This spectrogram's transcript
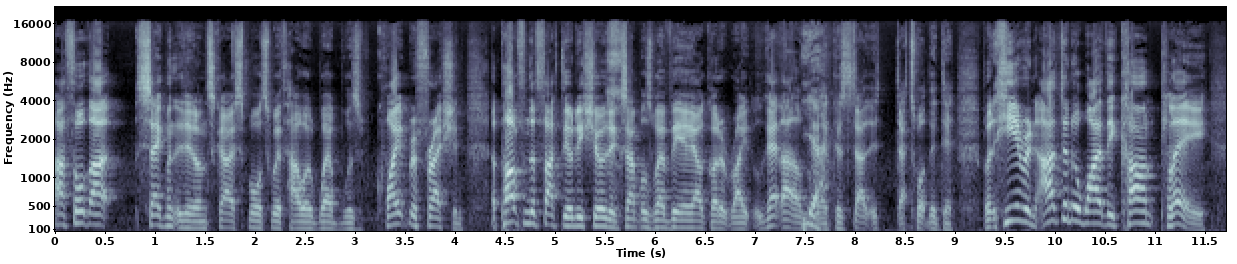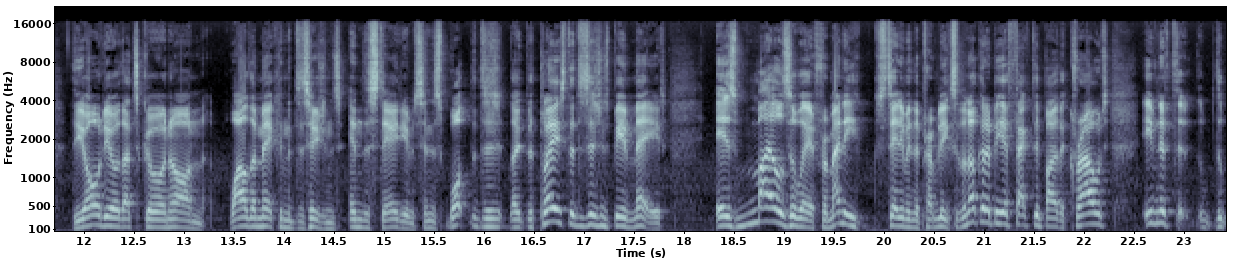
I thought that segment they did on Sky Sports with Howard Webb was quite refreshing. Apart from the fact they only showed examples where VAR got it right. We'll get that of Yeah. way because that that's what they did. But hearing, I don't know why they can't play the audio that's going on while they're making the decisions in the stadium, since what the like the place the decisions being made is miles away from any stadium in the Premier League, so they're not going to be affected by the crowd. Even if the, the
